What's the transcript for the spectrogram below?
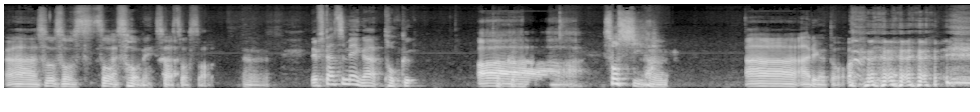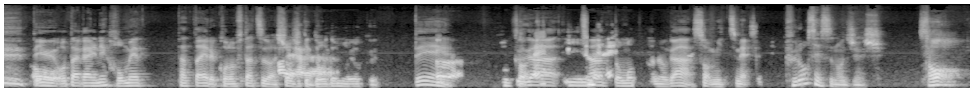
ああそうそうそうそうね。そうそうそう、うん、で2つ目が徳。ああ、ソッシーだ。うん。ああ、ありがとう。っていう、お互いね、褒めたたえるこの2つは正直どうでもよくってうん、僕がいいなと思ったのが、そう、3つ目。プロセスの遵守。そう。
